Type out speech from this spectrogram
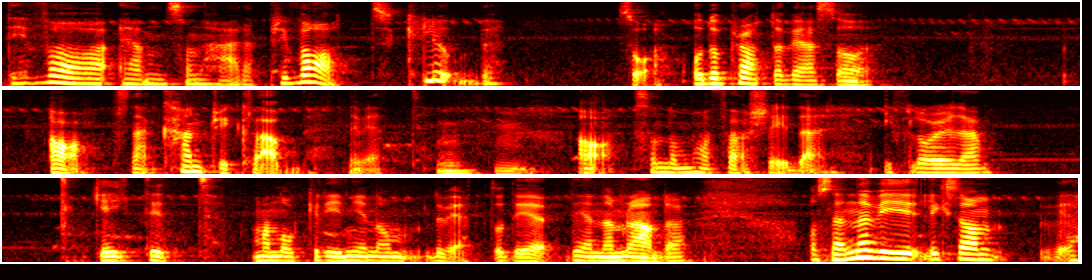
det var en sån här privatklubb. Så, och då pratar vi alltså, ja, sån här country club, ni vet. Mm. Ja, som de har för sig där i Florida. Gated, man åker in genom, du vet, och det, det ena med det andra. Och sen när vi liksom, vi-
